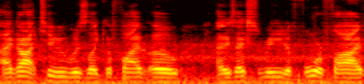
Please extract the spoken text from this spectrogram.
I got to was like a 5-0. I was actually rated a 4-5,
